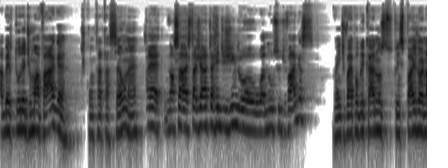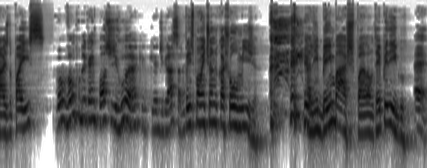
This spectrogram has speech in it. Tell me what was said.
abertura de uma vaga de contratação, né? É, nossa estagiária tá redigindo o anúncio de vagas. A gente vai publicar nos principais jornais do país, Vamos, vamos publicar em poste de rua, né? Que, que é de graça, né? principalmente onde o cachorro mija. Ali bem embaixo, para não ter perigo. É,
